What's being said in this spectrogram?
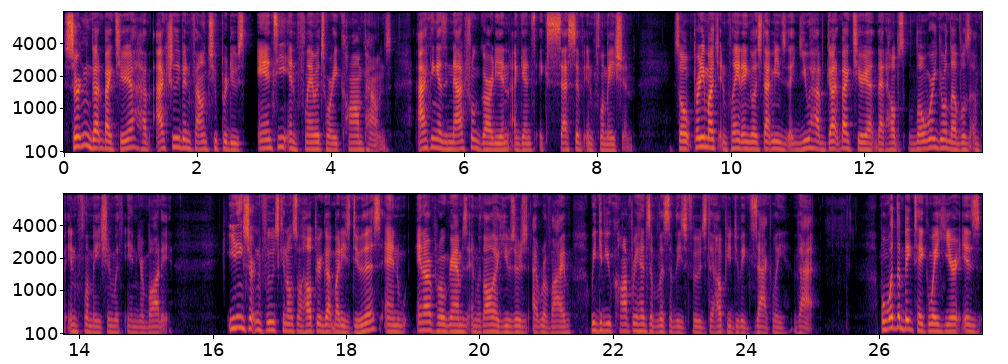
Certain gut bacteria have actually been found to produce anti inflammatory compounds, acting as a natural guardian against excessive inflammation. So, pretty much in plain English, that means that you have gut bacteria that helps lower your levels of inflammation within your body. Eating certain foods can also help your gut buddies do this. And in our programs and with all our users at Revive, we give you comprehensive lists of these foods to help you do exactly that. But what the big takeaway here is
